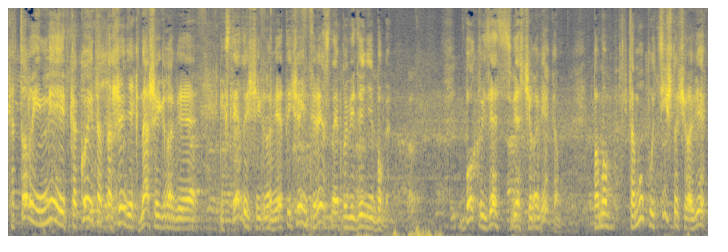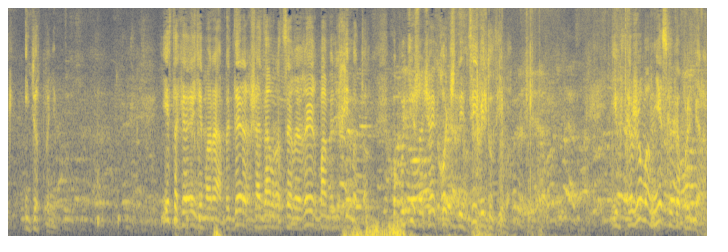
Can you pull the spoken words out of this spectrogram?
которое имеет какое-то отношение к нашей главе и к следующей главе, это еще интересное поведение Бога. Бог, ведя себя с человеком, по тому пути, что человек идет по нему. Есть такая гемора, бедерах шадам рацелерер бамелихимато. По пути, что человек хочет идти, ведут его. И скажу вам несколько примеров.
